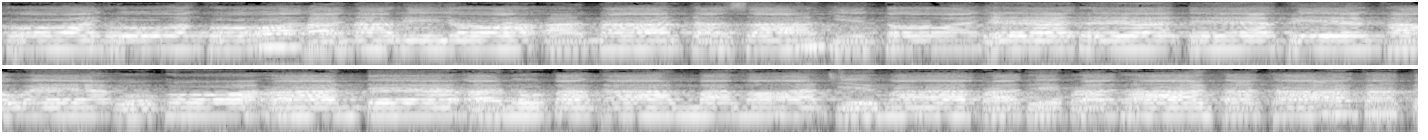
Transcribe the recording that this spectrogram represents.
โคทุงโคอนาริโยอนัตตสันติโตเอเตเตภิกขเวอุโคอันเตอนุปคัมมมัชชิมาปฏิปทานตถาคเต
